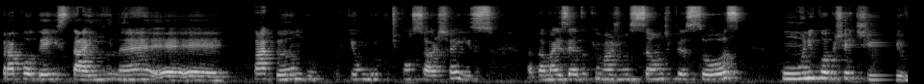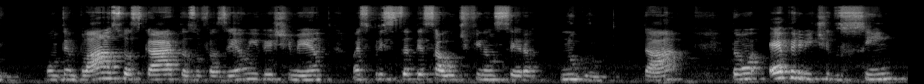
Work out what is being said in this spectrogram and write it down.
para poder estar aí, né, é, é, pagando, porque um grupo de consórcio é isso. Nada mais é do que uma junção de pessoas com um único objetivo, contemplar suas cartas ou fazer um investimento, mas precisa ter saúde financeira no grupo, tá? Então, é permitido sim,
